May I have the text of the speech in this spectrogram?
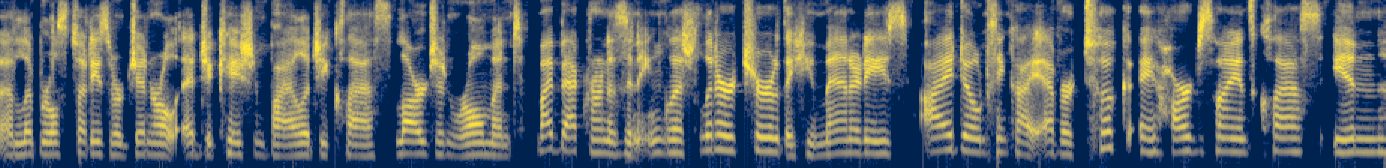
a, uh, liberal studies or general education biology class, large enrollment. My background is in English literature, the humanities. I don't think I ever took a hard science class in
